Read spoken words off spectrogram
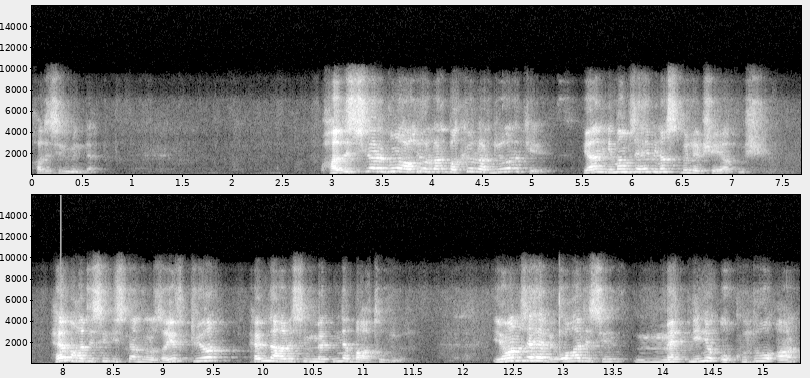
hadis ilminde. Hadisçiler bunu alıyorlar, bakıyorlar diyorlar ki yani İmam Zehebi nasıl böyle bir şey yapmış? Hem hadisin isnadını zayıf diyor hem de hadisin metninde batıl diyor. İmam Zehebi o hadisin metnini okuduğu an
